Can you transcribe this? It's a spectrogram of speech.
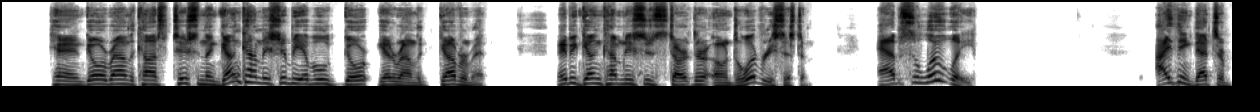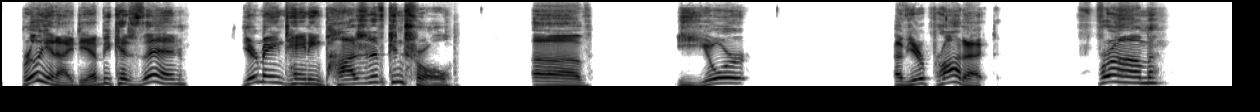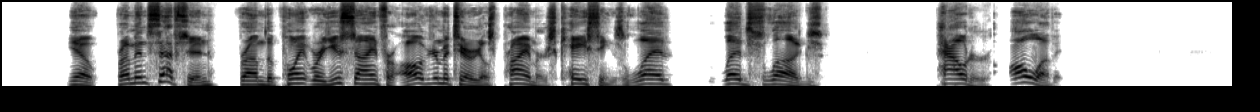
can go around the Constitution, then gun companies should be able to go get around the government. Maybe gun companies should start their own delivery system. Absolutely. I think that's a brilliant idea because then you're maintaining positive control of your of your product from you know, from inception, from the point where you sign for all of your materials, primers, casings, lead, lead slugs, powder, all of it.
